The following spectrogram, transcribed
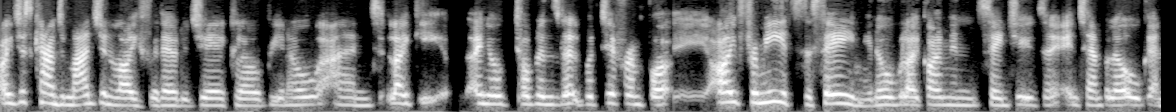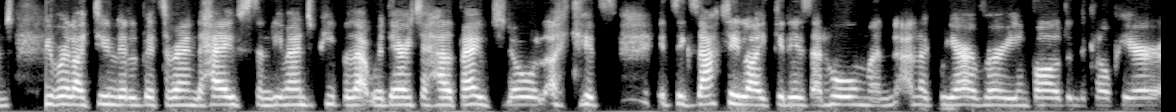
I just can't imagine life without a GAA club, you know. And like I know Dublin's a little bit different, but I for me it's the same, you know. Like I'm in St Jude's in Templeogue, and we were like doing little bits around the house, and the amount of people that were there to help out, you know, like it's it's exactly like it is at home, and and like we are very involved in the club here,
